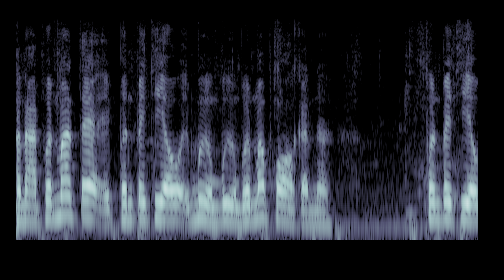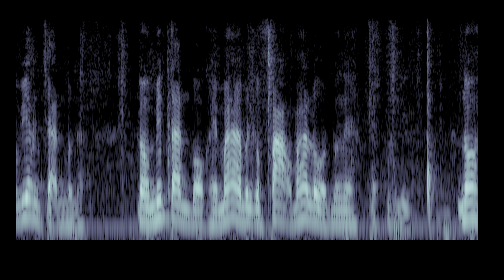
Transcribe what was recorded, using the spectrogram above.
ขนาดเพิ่นมาแต่เพิ่นไปเที่ยวไอ้มือมือเพิ่นมาพ่อกันนะเพิ่นไปเที่ยวเวียงจันทน์พุ่นะน้องมินตันบอกให้มาเพิ่นก็ฟ้าวมาโหลดมึงเนี่ย เนาะ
